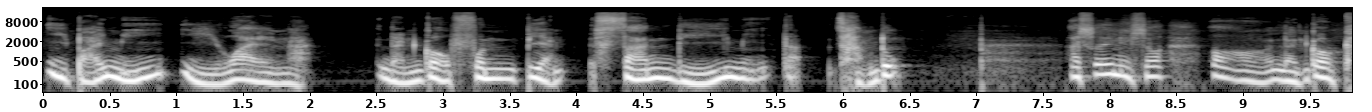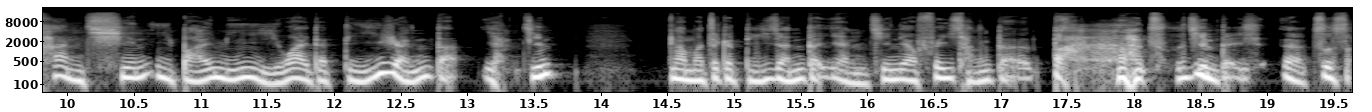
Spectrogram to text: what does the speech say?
一百米以外呢，能够分辨三厘米的长度。啊，所以你说哦，能够看清一百米以外的敌人的眼睛，那么这个敌人的眼睛要非常的大，直径得呃至少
